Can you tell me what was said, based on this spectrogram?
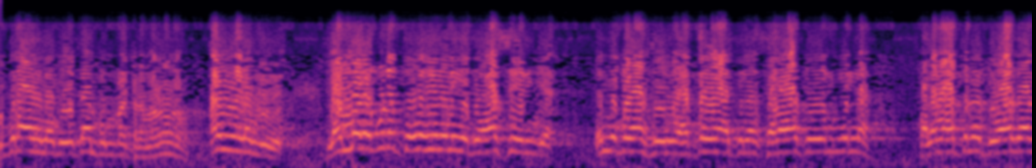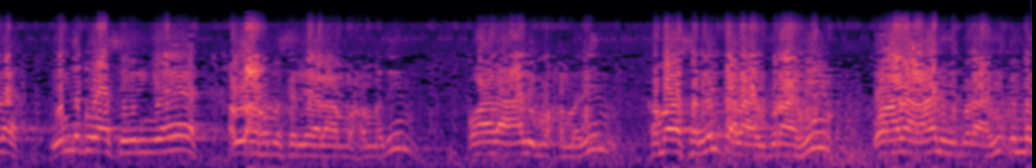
இப்ராஹிம் நபியை தான் பின்பற்றணும். அது விளங்குது நம்மளை கூட தொழுகையில நீங்க துவா செய்றீங்க. என்ன துவா செய்யறீங்க அத்தையாத்துல சலாத்து வேணுங்கல்ல சலவாத்துல துவா தானே. என்ன துவா செய்யறீங்க அல்லாஹு ஸல்லி அலா முஹம்மதின் ஆலி முஹம்மதின் கமா ஸல்லைத இப்ராஹிம் வால ஆலி இப்ராஹிம் இந்த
